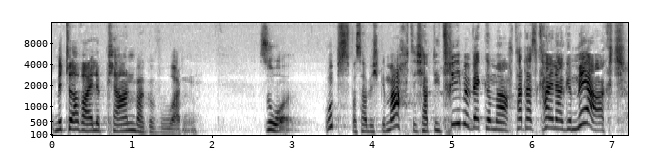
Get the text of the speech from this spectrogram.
mittlerweile planbar geworden. So, ups, was habe ich gemacht? Ich habe die Triebe weggemacht. Hat das keiner gemerkt?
